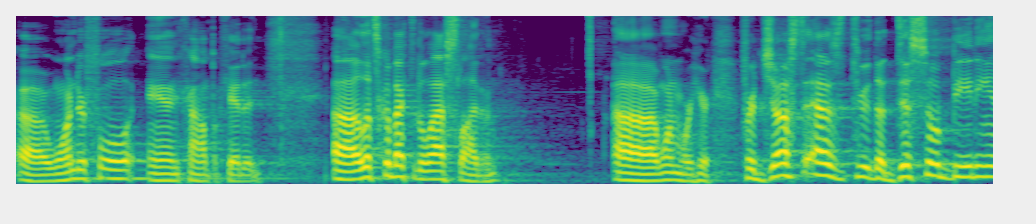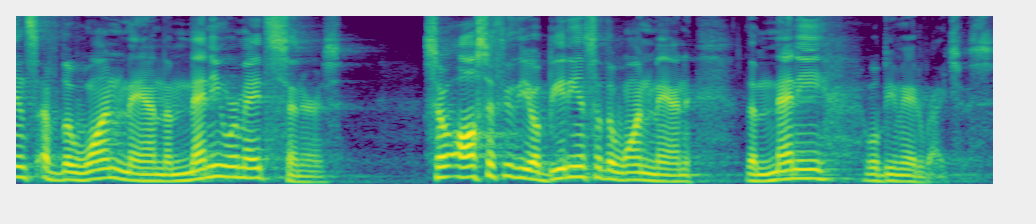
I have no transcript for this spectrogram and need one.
uh, wonderful, and complicated. Uh, let's go back to the last slide then. Uh, one more here. For just as through the disobedience of the one man the many were made sinners, so also through the obedience of the one man the many will be made righteous.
